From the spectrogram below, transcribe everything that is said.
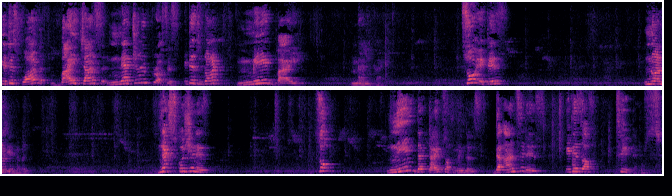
It is formed by chance natural process. It is not made by mankind. So it is non-renewable. Next question is, so name the types of minerals. The answer is, it is of three types.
